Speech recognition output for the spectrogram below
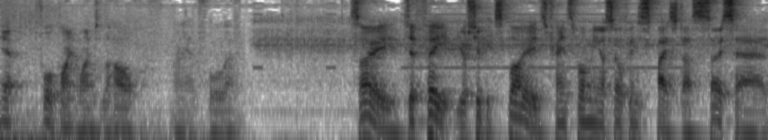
Yep, 4.1 to the hole. I only have 4 left. So, defeat. Your ship explodes, transforming yourself into space dust. So sad.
